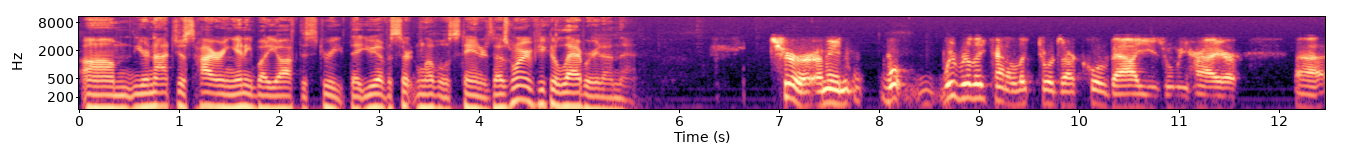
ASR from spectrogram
um, you're not just hiring anybody off the street, that you have a certain level of standards. I was wondering if you could elaborate on that. Sure. I mean, we really kind of look towards our core values when we hire uh,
